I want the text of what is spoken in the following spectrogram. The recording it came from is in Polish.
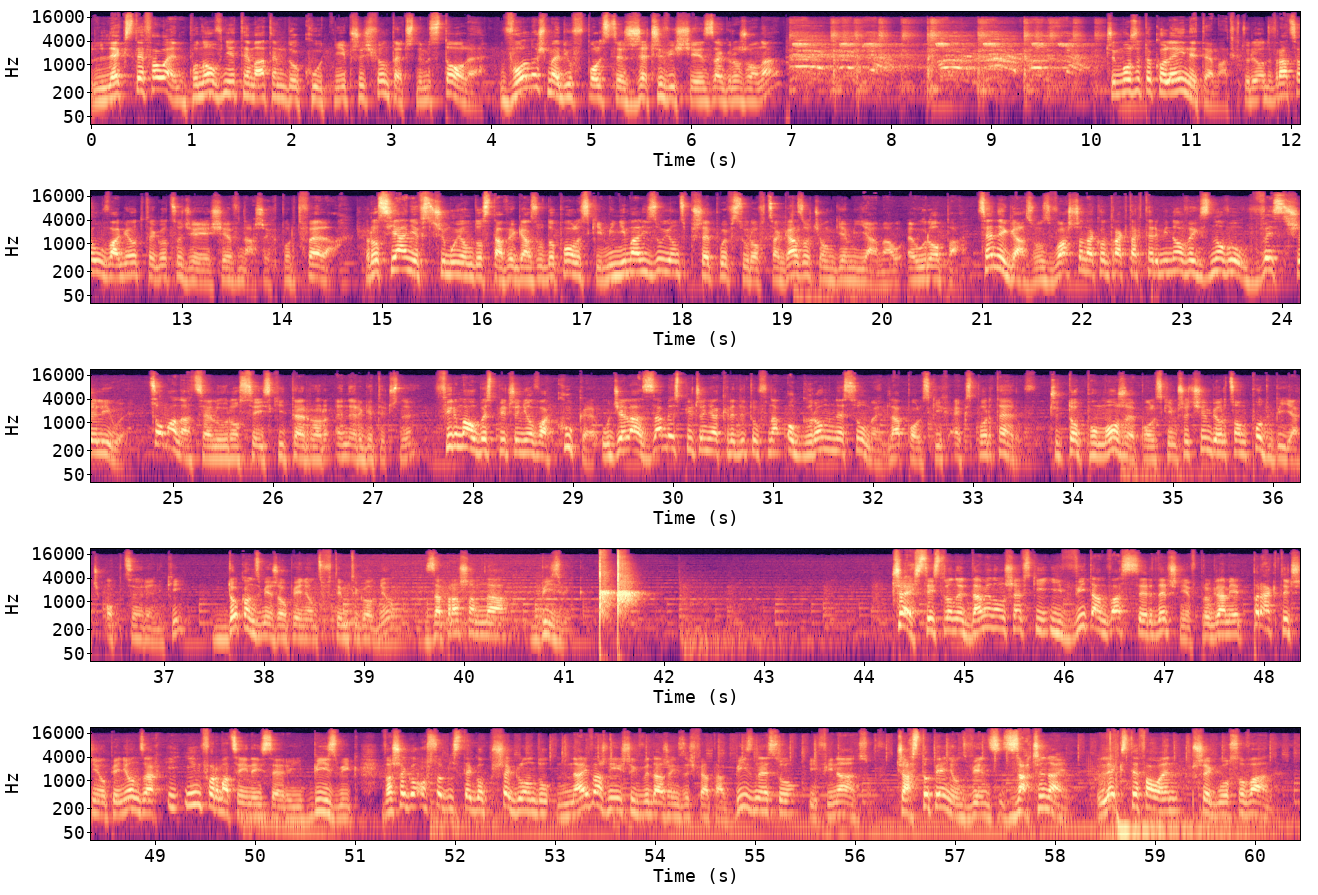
Lex TVN ponownie tematem do kłótni przy świątecznym stole. Wolność mediów w Polsce rzeczywiście jest zagrożona? Czy może to kolejny temat, który odwraca uwagę od tego, co dzieje się w naszych portfelach? Rosjanie wstrzymują dostawy gazu do Polski, minimalizując przepływ surowca gazociągiem Jamał Europa. Ceny gazu, zwłaszcza na kontraktach terminowych, znowu wystrzeliły. Co ma na celu rosyjski terror energetyczny? Firma ubezpieczeniowa KUKE udziela zabezpieczenia kredytów na ogromne sumy dla polskich eksporterów. Czy to pomoże polskim przedsiębiorcom podbijać obce rynki? Dokąd zmierzał pieniądz w tym tygodniu? Zapraszam na Bizweek. Cześć, z tej strony Damian Olszewski i witam Was serdecznie w programie Praktycznie o Pieniądzach i informacyjnej serii Bizweek, Waszego osobistego przeglądu najważniejszych wydarzeń ze świata biznesu i finansów. Czas to pieniądz, więc zaczynajmy. Lex TVN przegłosowany.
